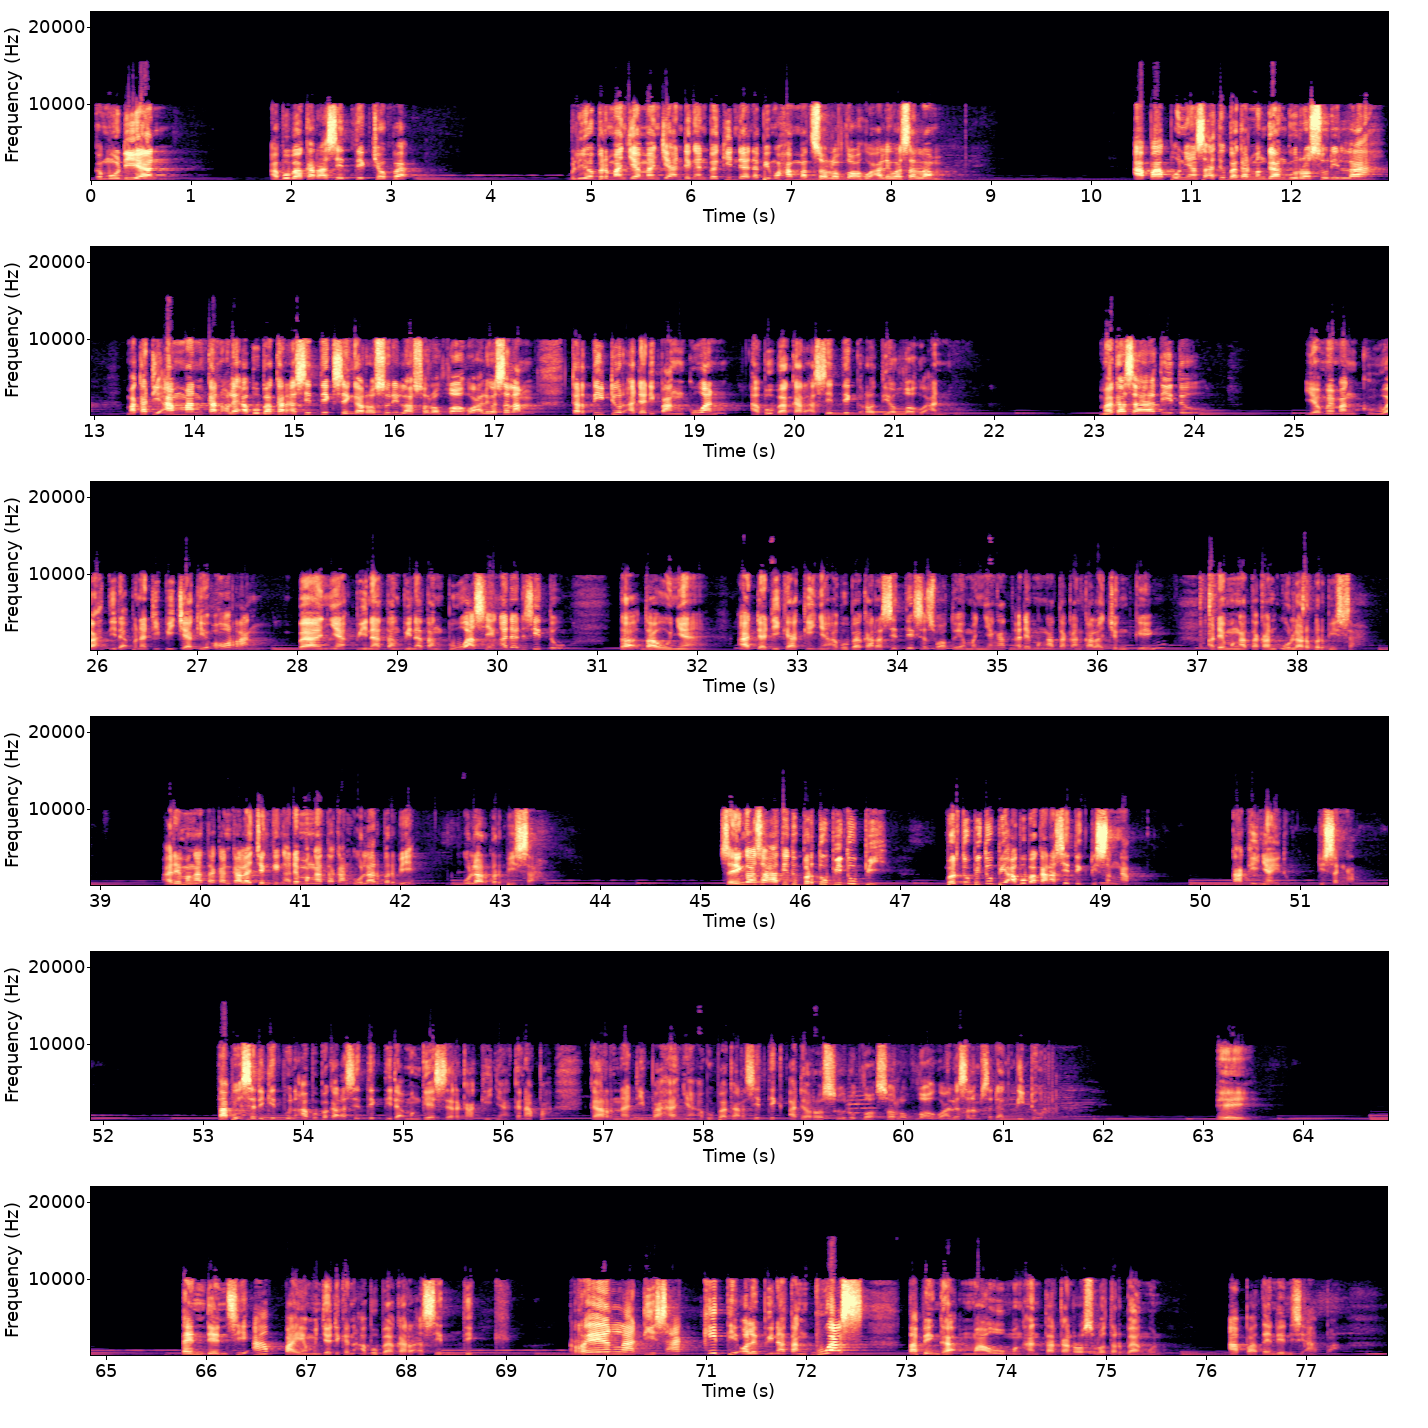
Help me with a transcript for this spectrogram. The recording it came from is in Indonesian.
Kemudian Abu Bakar As-Siddiq coba beliau bermanja-manjaan dengan baginda Nabi Muhammad Shallallahu Alaihi Wasallam apa pun yang saat itu bahkan mengganggu Rasulullah maka diamankan oleh Abu Bakar As-Siddiq sehingga Rasulullah Shallallahu Alaihi Wasallam tertidur ada di pangkuan Abu Bakar As-Siddiq radhiyallahu anhu. Maka saat itu ya memang gua tidak pernah dipijaki orang, banyak binatang-binatang buas yang ada di situ. Tak taunya ada di kakinya Abu Bakar As-Siddiq sesuatu yang menyengat. Ada yang mengatakan kala jengking, ada yang mengatakan ular berbisa. Ada yang mengatakan kala jengking, ada yang mengatakan ular berbi, ular berbisa. Sehingga saat itu bertubi-tubi, bertubi-tubi Abu Bakar As-Siddiq disengat kakinya itu, disengat. Tapi sedikit pun Abu Bakar As-Siddiq tidak menggeser kakinya. Kenapa? Karena di pahanya Abu Bakar As-Siddiq ada Rasulullah Shallallahu Alaihi Wasallam sedang tidur. Hei, tendensi apa yang menjadikan Abu Bakar As-Siddiq rela disakiti oleh binatang buas tapi nggak mau menghantarkan Rasulullah terbangun. Apa tendensi apa?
